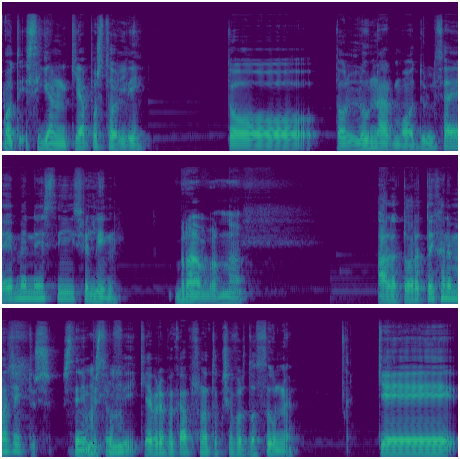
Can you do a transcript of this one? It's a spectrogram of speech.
ότι στην κανονική αποστολή το, το Lunar Module θα έμενε στη Σελήνη. Μπράβο, ναι. Αλλά τώρα το είχαν μαζί τους στην Μμμ. επιστροφή και έπρεπε κάποιους να το ξεφορτωθούν. Και,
